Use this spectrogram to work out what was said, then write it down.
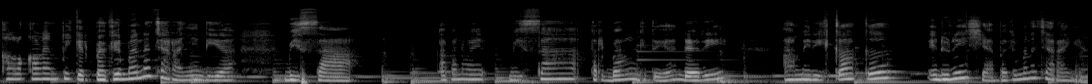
kalau kalian pikir bagaimana caranya dia bisa apa namanya bisa terbang gitu ya dari Amerika ke Indonesia? Bagaimana caranya?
